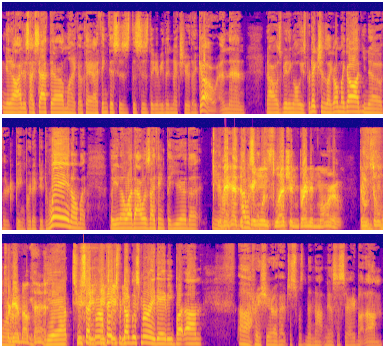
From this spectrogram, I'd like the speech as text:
you know, I just I sat there. I'm like, okay, I think this is this is going to be the next year they go. And then now I was reading all these predictions, like, oh my god, you know, they're being predicted to win. Oh my, but you know what? That was I think the year that you and know, they had the I was, Penguins legend Brenden Morrow. Don't don't forget about that. Yeah, two second round picks for Douglas Murray, baby. But um, ah, ratio that just was not necessary. But um,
